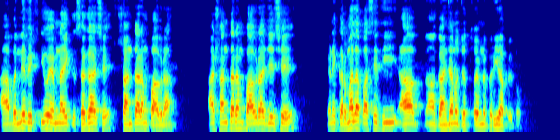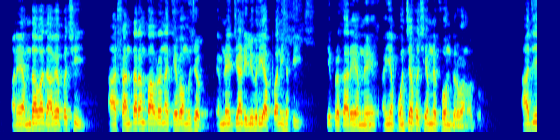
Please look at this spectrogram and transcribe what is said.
આ બંને વ્યક્તિઓ એમના એક સગા છે, શાંતારામ પાવરા. આ શાંતારામ પાવરા જે છે, એણે કરમાલા પાસેથી આ ગાંજાનો જથ્થો એમને ભરી આપ્યો હતો. અને અમદાવાદ આવ્યા પછી આ શાંતારામ પાવરાના કહેવા મુજબ એમને જ્યાં ડિલિવરી આપવાની હતી એ પ્રકારે એમને અહીંયા પહોંચ્યા પછી એમને ફોન કરવાનો હતો. આજે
